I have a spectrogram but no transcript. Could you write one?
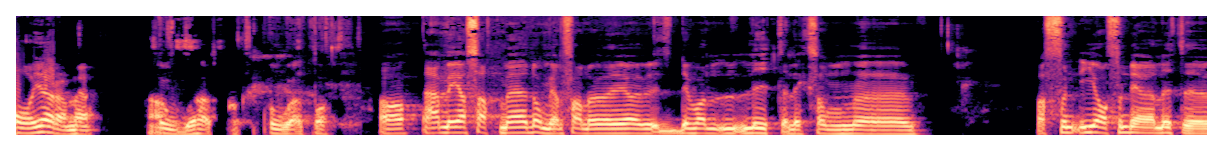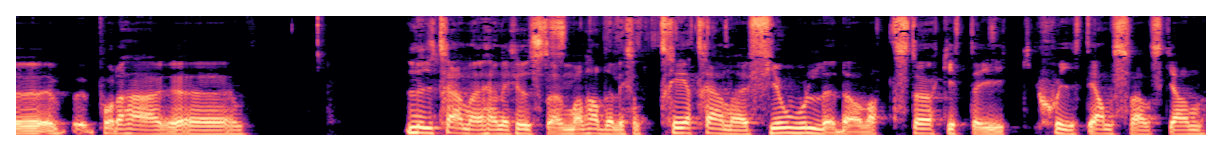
ha att göra med. Ja. Oerhört, oerhört bra. Ja, nej, men jag satt med dem i alla fall och jag, det var lite liksom... Eh, jag funderar lite på det här. Eh, ny tränare Henrik Rydström. Man hade liksom tre tränare i fjol. Det har varit stökigt, det gick skit i allsvenskan.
